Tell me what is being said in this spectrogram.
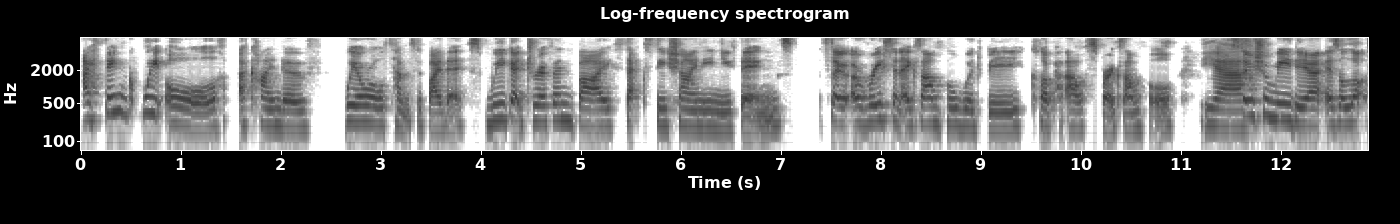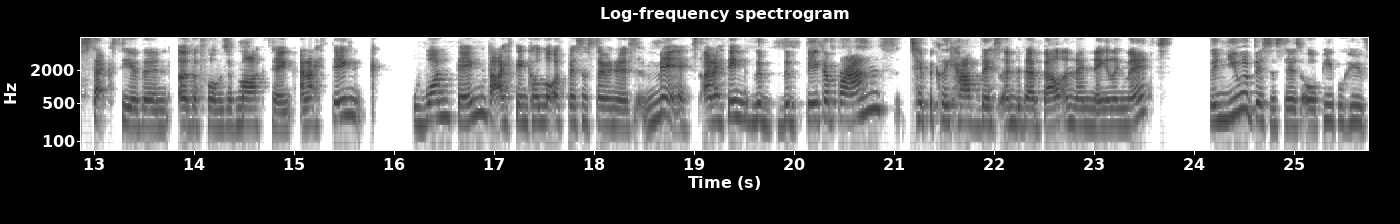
I think we all are kind of we are all tempted by this. We get driven by sexy, shiny new things. So a recent example would be Clubhouse, for example. Yeah. Social media is a lot sexier than other forms of marketing. And I think one thing that I think a lot of business owners miss, and I think the, the bigger brands typically have this under their belt and they're nailing this. The newer businesses or people who've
